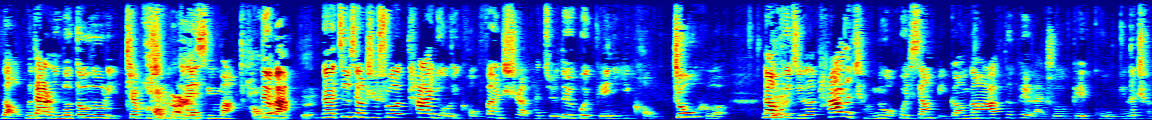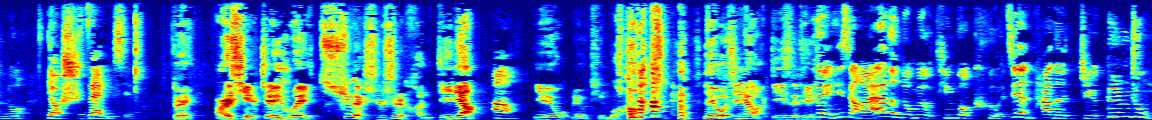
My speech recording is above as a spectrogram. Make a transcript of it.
老婆大人的兜兜里，这不是很开心吗？对吧？对，那就像是说他有一口饭吃啊，他绝对会给你一口粥喝。那会觉得他的承诺会相比刚刚 Afterpay 来说，给股民的承诺要实在一些对，而且这一位确实是很低调，啊。因为我没有听过，因为我今天晚上第一次听。对，你想 Allen 都没有听过，可见他的这个根正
